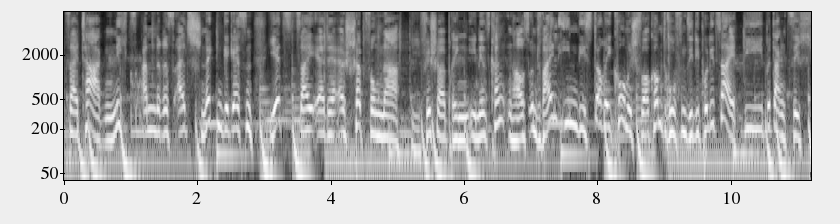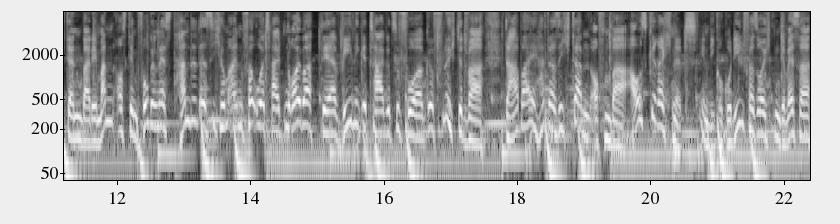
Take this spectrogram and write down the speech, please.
Seit Tagen nichts anderes als Schnecken gegessen. Jetzt sei er der Erschöpfung nah. Die Fischer bringen ihn ins Krankenhaus und weil ihnen die Story komisch vorkommt, rufen sie die Polizei. Die bedankt sich, denn bei dem Mann aus dem Vogelnest handelt es sich um einen verurteilten Räuber, der wenige Tage zuvor geflüchtet war. Dabei hat er sich dann offenbar ausgerechnet in die krokodilverseuchten Gewässer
